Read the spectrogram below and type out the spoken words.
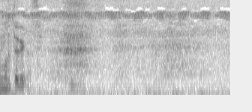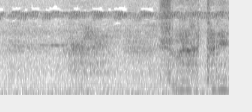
待っててくださいすまなかったね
